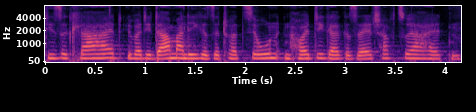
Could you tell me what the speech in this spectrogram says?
diese Klarheit über die damalige Situation in heutiger Gesellschaft zu erhalten.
